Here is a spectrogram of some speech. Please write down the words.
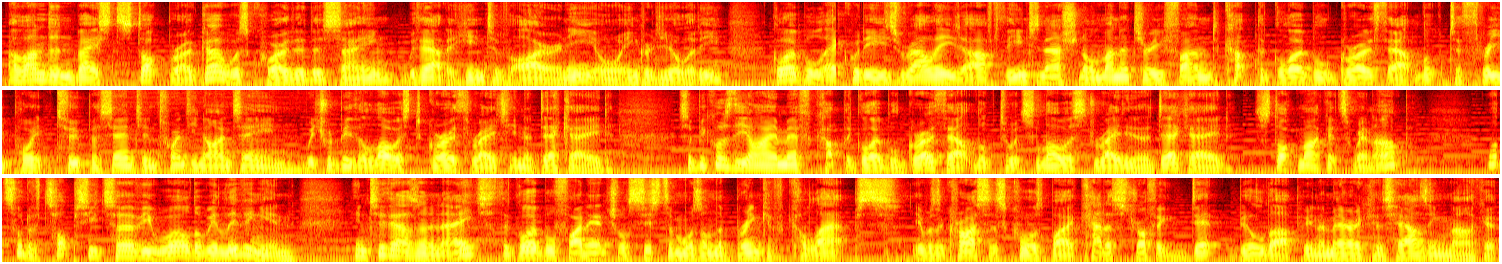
A London-based stockbroker was quoted as saying, without a hint of irony or incredulity, global equities rallied after the International Monetary Fund cut the global growth outlook to 3.2% in 2019, which would be the lowest growth rate in a decade. So because the IMF cut the global growth outlook to its lowest rate in a decade, stock markets went up? What sort of topsy-turvy world are we living in? In 2008, the global financial system was on the brink of collapse. It was a crisis caused by a catastrophic debt build-up in America's housing market.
